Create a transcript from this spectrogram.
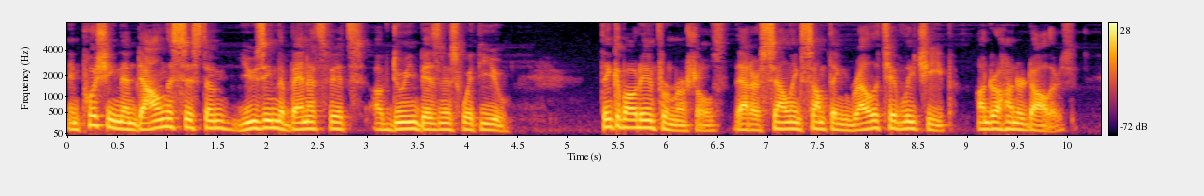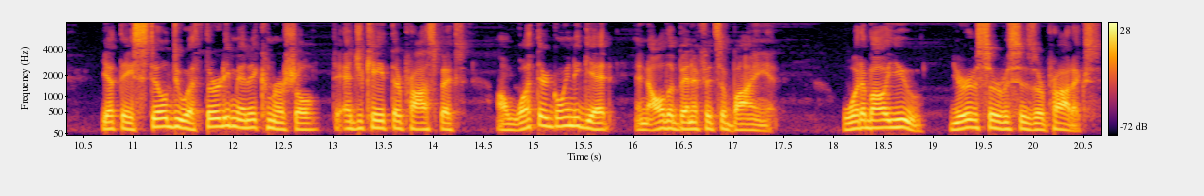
and pushing them down the system using the benefits of doing business with you. Think about infomercials that are selling something relatively cheap, under $100, yet they still do a 30 minute commercial to educate their prospects on what they're going to get and all the benefits of buying it. What about you? Your services or products,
